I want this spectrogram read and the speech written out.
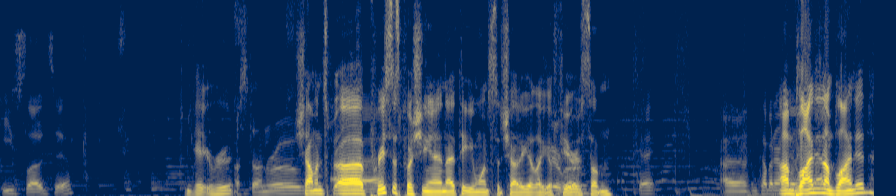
He's slowed too. You get your root. I stun rogue. Shaman's uh Uh, priest is pushing in. I think he wants to try to get like a Fear fear or something. Okay. Uh, I'm. I'm blinded. I'm blinded.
